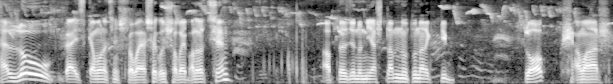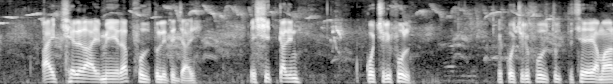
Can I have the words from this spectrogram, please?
হ্যালো গাইস কেমন আছেন সবাই? আশা করি সবাই ভালো আছেন। আপনার জন্য নিয়ে আসলাম নতুন আর একটি ব্লগ আমার আই ছেলেরা আই মেয়েরা ফুল তুলিতে যায়। এই শীতকালীন কচুরি ফুল। এই কচুরি ফুল তুলতেছে আমার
